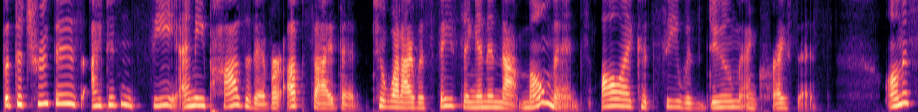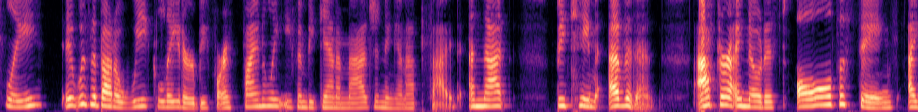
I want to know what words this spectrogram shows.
But the truth is, I didn't see any positive or upside that to what I was facing, and in that moment, all I could see was doom and crisis. Honestly, it was about a week later before I finally even began imagining an upside, and that became evident after I noticed all the things I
